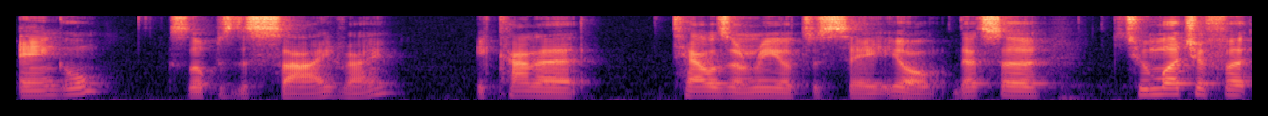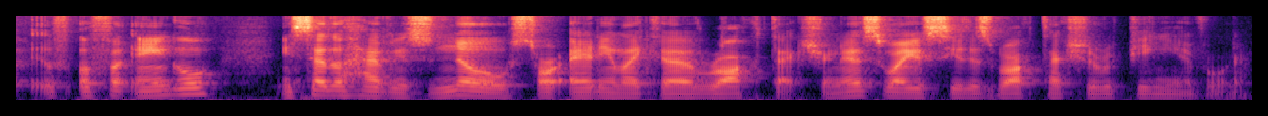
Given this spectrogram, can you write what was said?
angle, slope is the side, right? It kind of tells Unreal to say, yo, that's a too much of a of an angle. Instead of having snow, start adding like a rock texture. And that's why you see this rock texture repeating everywhere.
